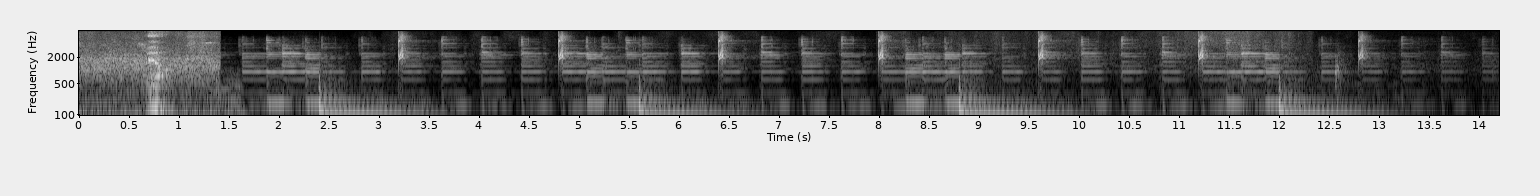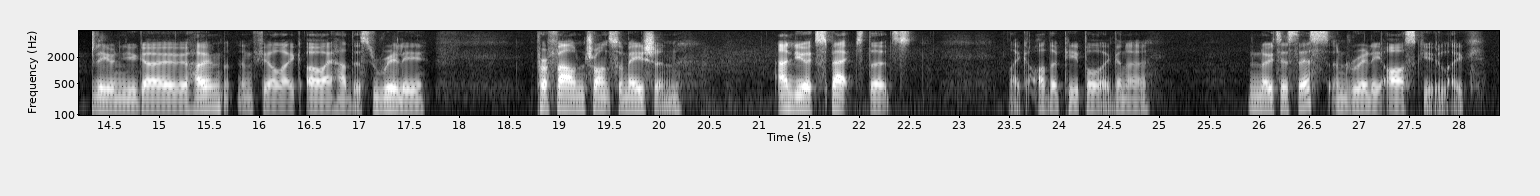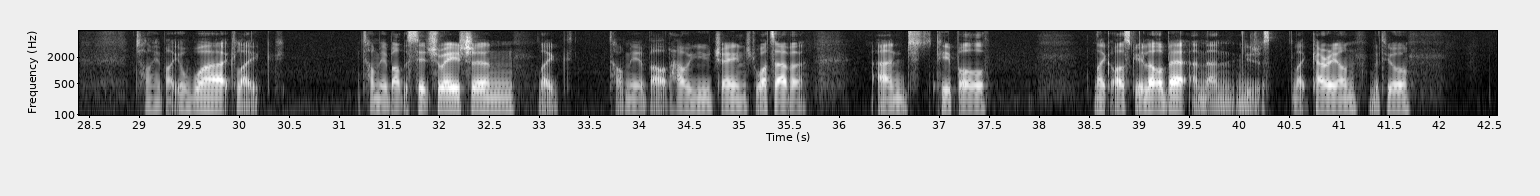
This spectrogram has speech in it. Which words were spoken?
Ja. when you go home and feel like, oh, I had this really profound transformation, and you expect that like other people are gonna notice this and really ask you like, tell me about your work, like, tell me about the situation, like, tell me about how you changed, whatever, and people like ask you a little bit and then you just like carry on with your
